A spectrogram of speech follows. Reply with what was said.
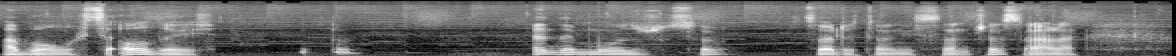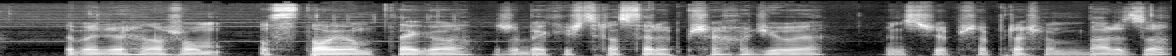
albo on chce odejść. No, Będę mu odrzucał. Sorry Tony Sanchez, ale to będzie naszą ostoją tego, żeby jakieś transfery przechodziły, więc się przepraszam bardzo.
